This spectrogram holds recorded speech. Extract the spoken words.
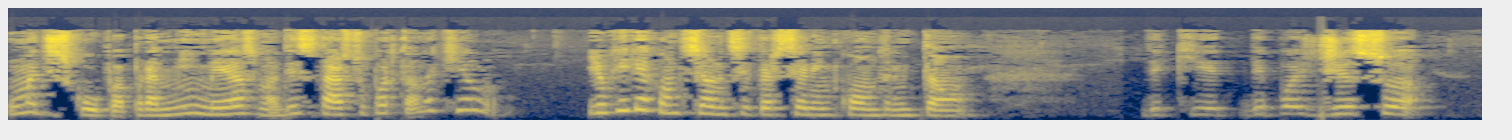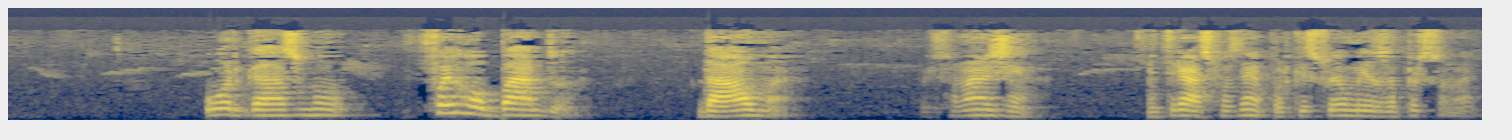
uma desculpa para mim mesma de estar suportando aquilo. E o que, que aconteceu nesse terceiro encontro, então? De que depois disso o orgasmo foi roubado da alma personagem, entre aspas, né? Porque sou eu mesma a personagem.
